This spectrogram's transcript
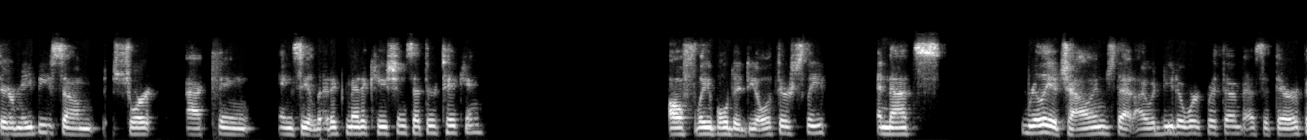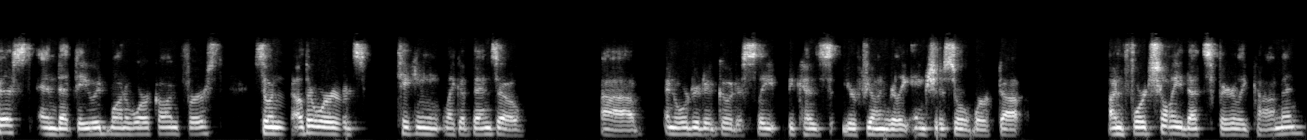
there may be some short acting anxiolytic medications that they're taking off label to deal with their sleep. And that's really a challenge that I would need to work with them as a therapist and that they would want to work on first. So, in other words, taking like a benzo uh, in order to go to sleep because you're feeling really anxious or worked up. Unfortunately, that's fairly common,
